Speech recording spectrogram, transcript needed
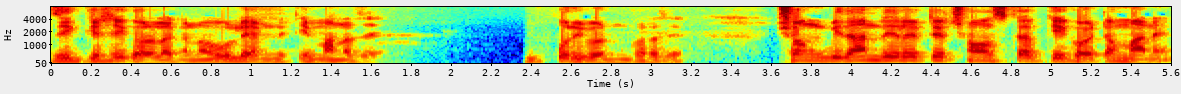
জিজ্ঞাসাই করা লাগে না, ওগুলো এমনিতেই মানা যায়, পরিবর্তন করা যায়। সংবিধান রিলেটেড সংস্কার কে কয়টা মানে?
